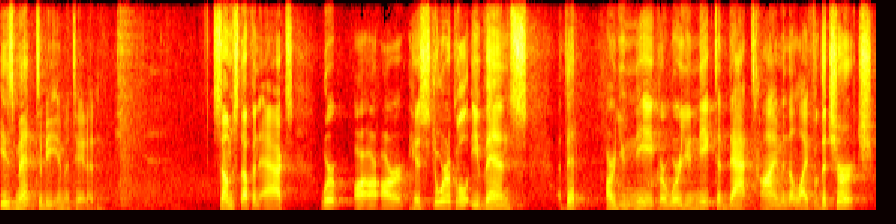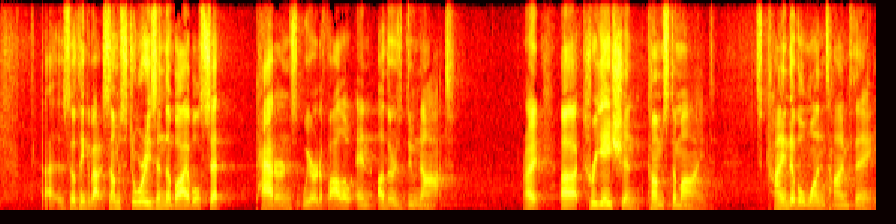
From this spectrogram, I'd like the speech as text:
is meant to be imitated. Some stuff in Acts were, are, are historical events that are unique or were unique to that time in the life of the church. Uh, so think about it. Some stories in the Bible set patterns we are to follow, and others do not. Right? Uh, creation comes to mind. It's kind of a one time thing.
